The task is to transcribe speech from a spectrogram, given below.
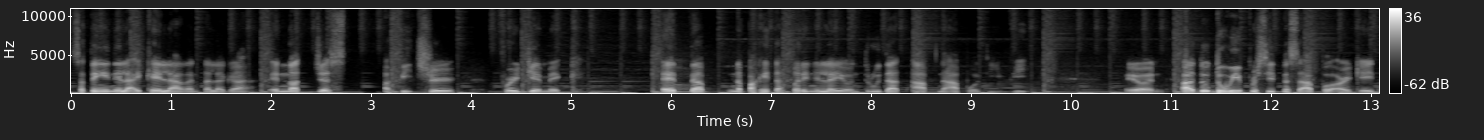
sa tingin nila ay kailangan talaga and not just a feature for gimmick. And na, napakita pa rin nila yon through that app na Apple TV. Ayun. Ah, do, do we proceed na sa Apple Arcade?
